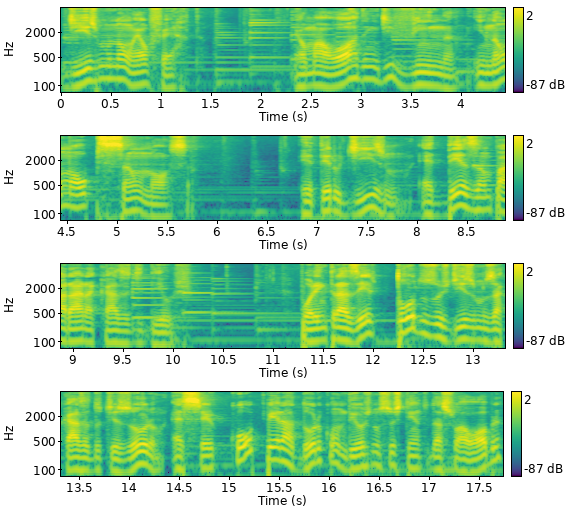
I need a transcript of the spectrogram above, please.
dízimo não é oferta. É uma ordem divina e não uma opção nossa. Reter o dízimo é desamparar a casa de Deus. Porém, trazer todos os dízimos à casa do tesouro é ser cooperador com Deus no sustento da sua obra,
